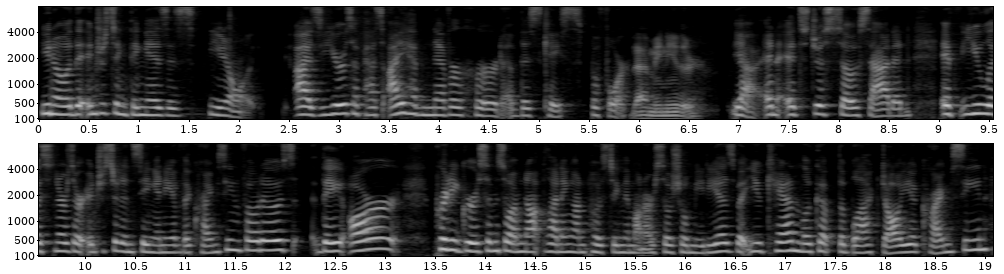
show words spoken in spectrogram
You know, the interesting thing is, is you know, as years have passed, I have never heard of this case before. I mean, either. Yeah, and it's just so sad. And if you listeners are interested in seeing any of the crime scene photos, they are pretty gruesome. So I'm not planning on posting them on our social medias, but you can look up the Black Dahlia crime scene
